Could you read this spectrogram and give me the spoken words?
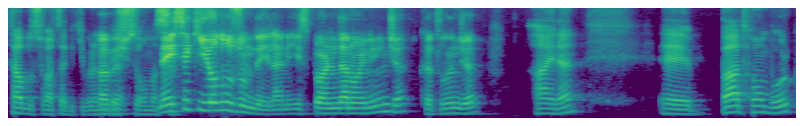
tablosu var tabii ki buranın Tabii. 500 olması. Neyse ki yol uzun değil. Hani Eastbourne'den oynayınca, katılınca. Aynen. Ee, Bad Homburg.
